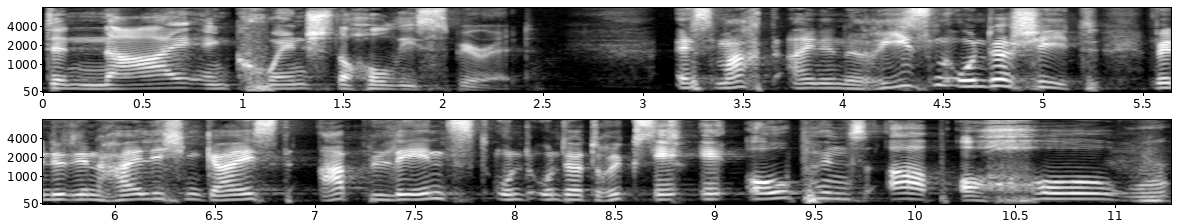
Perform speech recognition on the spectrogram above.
deny and quench the Holy Spirit. Es macht einen Riesenunterschied, wenn du den Heiligen Geist ablehnst und unterdrückst. It, it opens up a whole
